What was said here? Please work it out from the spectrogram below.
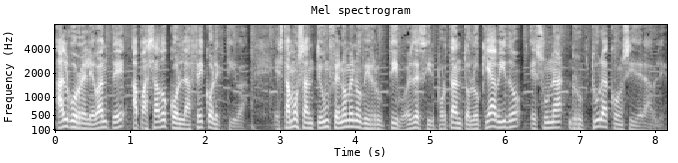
Algo relevante ha pasado con la fe colectiva. Estamos ante un fenómeno disruptivo, es decir, por tanto, lo que ha habido es una ruptura considerable.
